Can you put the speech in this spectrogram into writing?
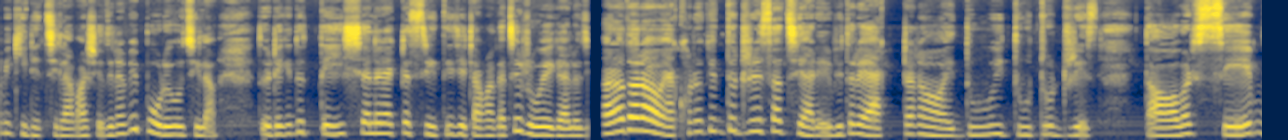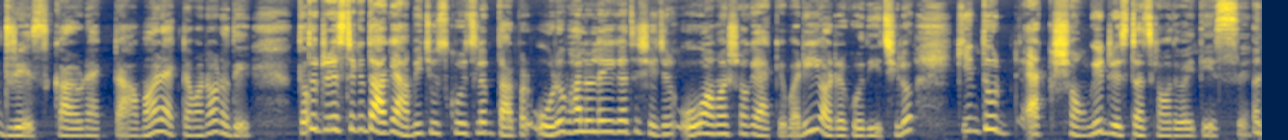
আমি কিনেছিলাম, আর সেদিন আমি পরেও ছিলাম। তো এটা কিন্তু তেইশ সালের একটা স্মৃতি যেটা আমার কাছে রয়ে গেল। দাঁড়াও দাঁড়াও এখনও কিন্তু ড্রেস আছে। আর এর ভিতরে একটা নয়, দুই, দুটো ড্রেস তাও আবার সেম ড্রেস কারণ একটা আমার একটা আমার ননদের। তো ড্রেসটা কিন্তু আগে আমি চুজ করেছিলাম, তারপর ওরও ভালো লেগে গেছে সেই জন্য ও আমার সঙ্গে একেবারেই অর্ডার করে দিয়েছিল। কিন্তু একসঙ্গে ড্রেসটা আজকে আমাদের বাড়িতে এসছে। আর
